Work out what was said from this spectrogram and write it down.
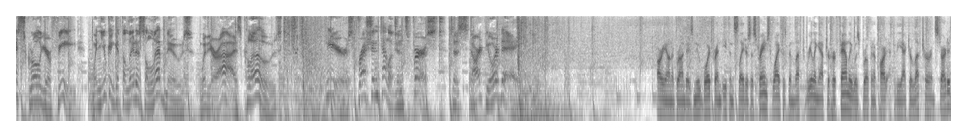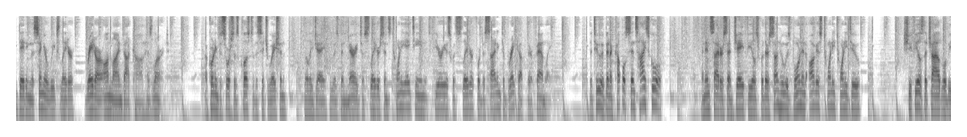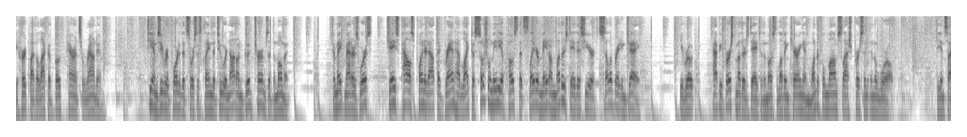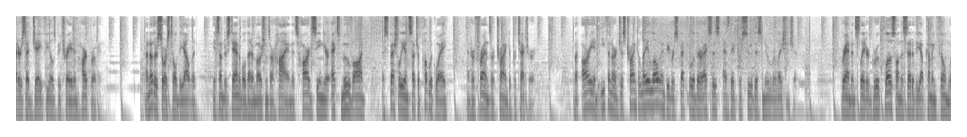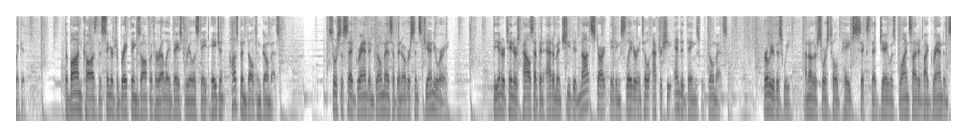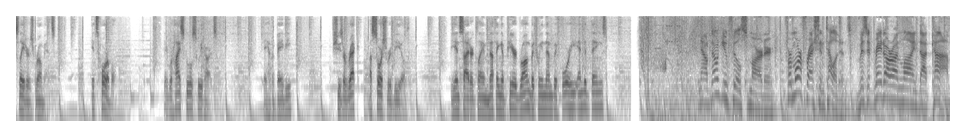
Why scroll your feed when you can get the latest celeb news with your eyes closed? Here's fresh intelligence first to start your day. Ariana Grande's new boyfriend Ethan Slater's estranged wife has been left reeling after her family was broken apart after the actor left her and started dating the singer weeks later, RadarOnline.com has learned. According to sources close to the situation, Lilly Jay, who has been married to Slater since 2018, is furious with Slater for deciding to break up their family. The two have been a couple since high school. An insider said Jay feels for their son who was born in August 2022. She feels the child will be hurt by the lack of both parents around him. TMZ reported that sources claim the two are not on good terms at the moment. To make matters worse, Jay's pals pointed out that Grande had liked a social media post that Slater made on Mother's Day this year, celebrating Jay. He wrote, Happy first Mother's Day to the most loving, caring, and wonderful mom slash person in the world. The insider said Jay feels betrayed and heartbroken. Another source told the outlet, It's understandable that emotions are high and it's hard seeing your ex move on, especially in such a public way, and her friends are trying to protect her but Ari and Ethan are just trying to lay low and be respectful of their exes as they pursue this new relationship. Grande and Slater grew close on the set of the upcoming film Wicked. The bond caused the singer to break things off with her LA based real estate agent, husband Dalton Gomez. Sources said Grande and Gomez have been over since January. The entertainer's pals have been adamant she did not start dating Slater until after she ended things with Gomez. Earlier this week, another source told Page Six that Jay was blindsided by Grande and Slater's romance. It's horrible. They were high school sweethearts. They have a baby? She's a wreck, a source revealed. The insider claimed nothing appeared wrong between them before he ended things. Now, don't you feel smarter? For more fresh intelligence, visit radaronline.com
